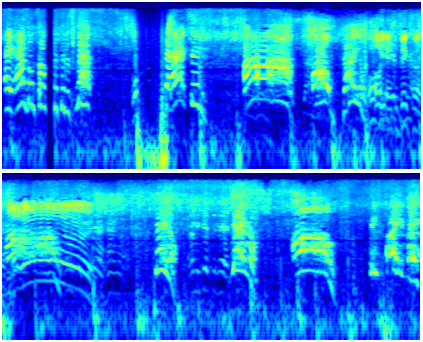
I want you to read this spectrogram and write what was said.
Hey, as I'm talking to the snap, the action. Ah! Oh, damn! Oh yeah, it's a big fella. Oh, wait, wait, wait, wait, wait, wait. Damn! Let me get the net. Damn! Oh! He's fighting me!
